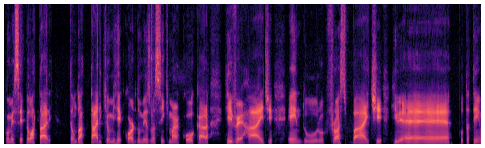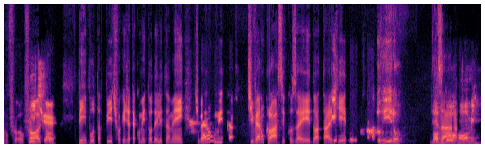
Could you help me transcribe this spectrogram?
comecei pelo Atari. Então, do Atari que eu me recordo mesmo assim, que marcou, cara, River Ride, Enduro, Frostbite, é, puta, tem o, o Frogger, puta, Pitfall, que a gente até comentou dele também. Tiveram, tiveram clássicos aí do Atari que... Do Hero. Bob Go Home.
